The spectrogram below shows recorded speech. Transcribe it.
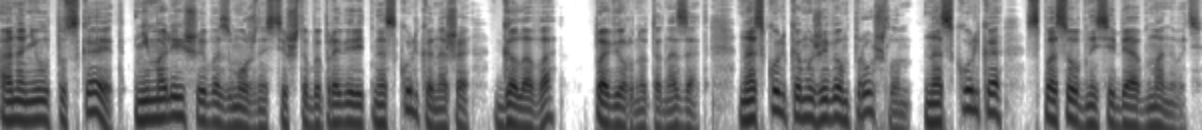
Она не упускает ни малейшей возможности, чтобы проверить, насколько наша голова повернута назад, насколько мы живем прошлым, насколько способны себя обманывать.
